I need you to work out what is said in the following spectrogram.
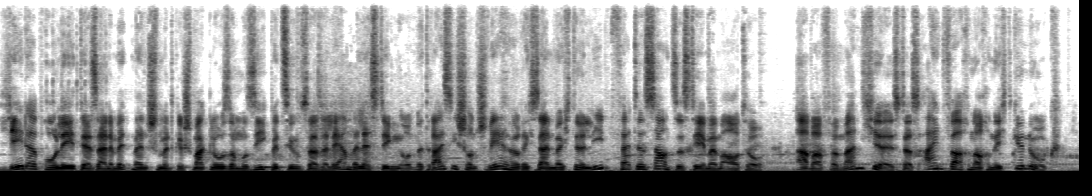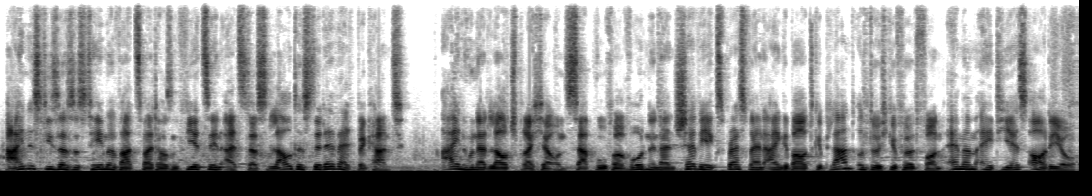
Jeder Prolet, der seine Mitmenschen mit geschmackloser Musik bzw. Lärm belästigen und mit 30 schon schwerhörig sein möchte, liebt fette Soundsysteme im Auto. Aber für manche ist das einfach noch nicht genug. Eines dieser Systeme war 2014 als das lauteste der Welt bekannt. 100 Lautsprecher und Subwoofer wurden in ein Chevy Express Van eingebaut, geplant und durchgeführt von MMATS Audio.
